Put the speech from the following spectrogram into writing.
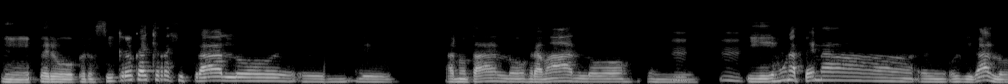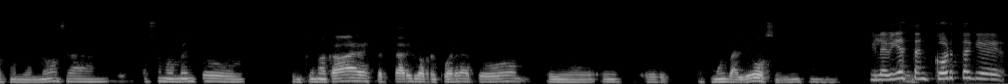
eh, pero, pero sí creo que hay que registrarlo, eh, eh, anotarlo, grabarlo. eh, Mm. y es una pena olvidarlo también, ¿no? O sea, ese momento en que uno acaba de despertar y lo recuerda todo es muy valioso, ¿no? Y la vida es tan corta que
